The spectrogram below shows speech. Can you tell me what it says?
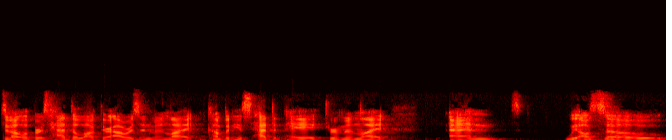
developers had to log their hours in Moonlight, companies had to pay through Moonlight. And we also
